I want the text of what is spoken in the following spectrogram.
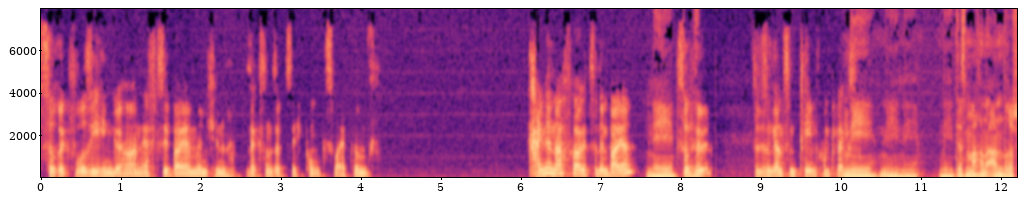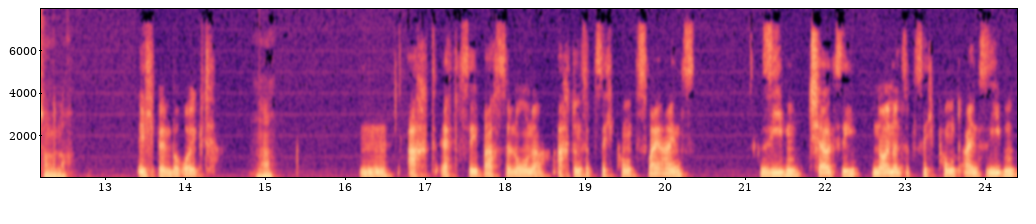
zurück, wo sie hingehören, FC Bayern München, 76.25. Keine Nachfrage zu den Bayern? Nee. Zu Höhen? Zu diesem ganzen Themenkomplex? Nee, nee, nee. Nee, das machen andere schon genug. Ich bin beruhigt. Mhm. 8 FC Barcelona, 78.21. 7 Chelsea, 79.17.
